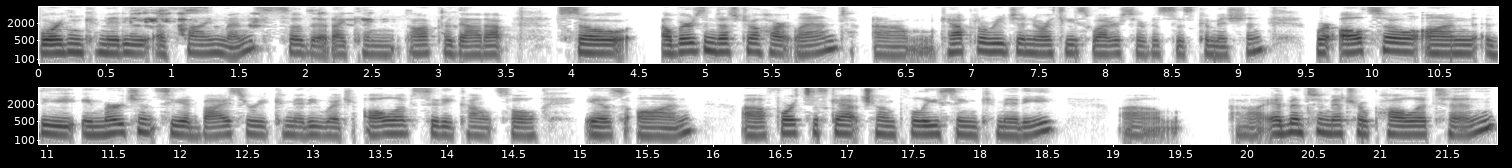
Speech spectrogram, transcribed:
board and committee assignments so that I can offer that up. So Alberta's Industrial Heartland, um, Capital Region Northeast Water Services Commission. We're also on the Emergency Advisory Committee, which all of City Council is on. Uh, Fort Saskatchewan Policing Committee, um, uh, Edmonton Metropolitan,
